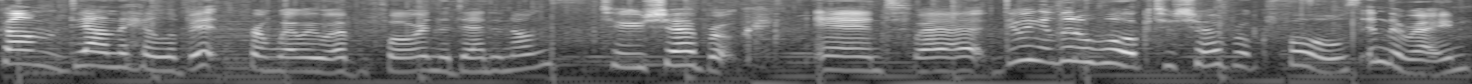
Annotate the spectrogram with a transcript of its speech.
Come down the hill a bit from where we were before in the Dandenongs to Sherbrooke and we're doing a little walk to Sherbrooke Falls in the rain.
